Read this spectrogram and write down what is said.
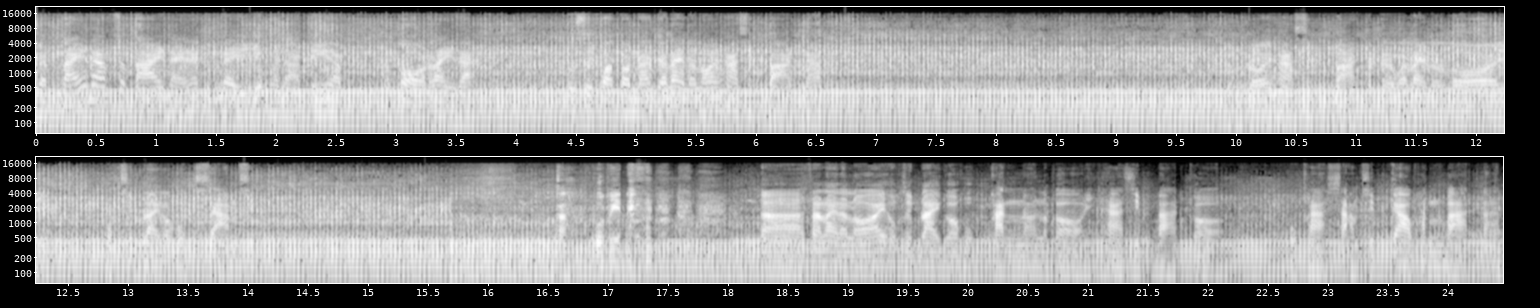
แบบไหนนะครับสไตล์ไหนนะถึงได้เยอะขนาดนี้นะครับ แล้วก็ไร่ละรู้สึกว่าตอนนั้นจะไร่ละร้อยห้าสิบบาทนะครับร้อยห้าสิบบาทถ้าเกิดว่าไร่ละร้อยหกสิบไร่ก็หกสามสิบ อะพูดผิดอ่าถ้าไร่ละร้อยหกสิบไร่ก็หกพันเนาะแล้วก็อีกห้าสิบบาทก็หกห้าสามสิบเก้าพันบาทนะครับ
